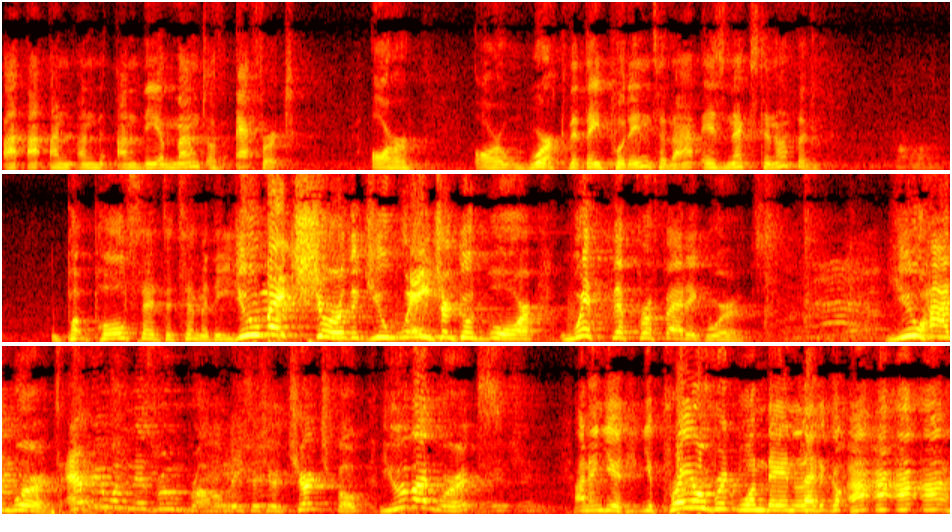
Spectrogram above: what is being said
and, and, and the amount of effort or or work that they put into that is next to nothing. Paul said to Timothy, You make sure that you wage a good war with the prophetic words. You had words. Everyone in this room, probably, because you're church folk, you have had words. And then you, you pray over it one day and let it go. Uh, uh, uh, uh.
